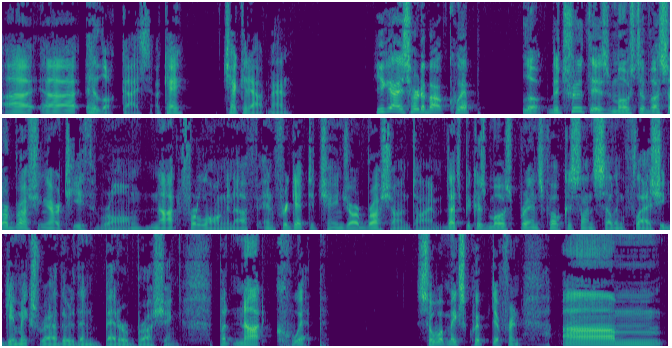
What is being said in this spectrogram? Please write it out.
Uh, uh, hey, look, guys, okay, check it out, man. You guys heard about Quip? Look, the truth is, most of us are brushing our teeth wrong, not for long enough, and forget to change our brush on time. That's because most brands focus on selling flashy gimmicks rather than better brushing, but not Quip. So, what makes Quip different? Um,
